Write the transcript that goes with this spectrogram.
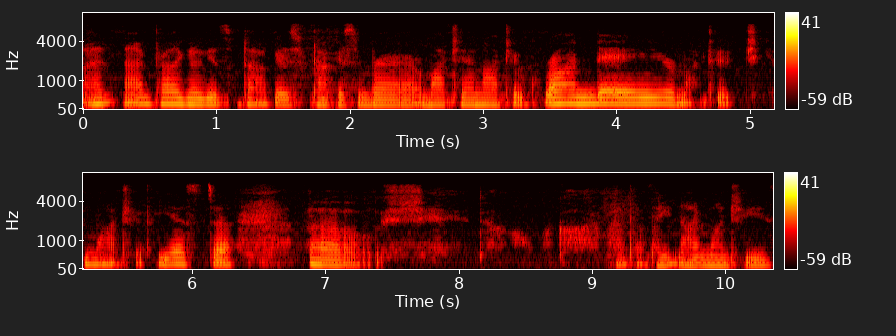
I'd, I'd probably go get some tacos from Taco Sombrero or Macho Nacho Grande or Macho Chicken Macho Fiesta. Oh shit. Oh my god, at the late night munchies.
